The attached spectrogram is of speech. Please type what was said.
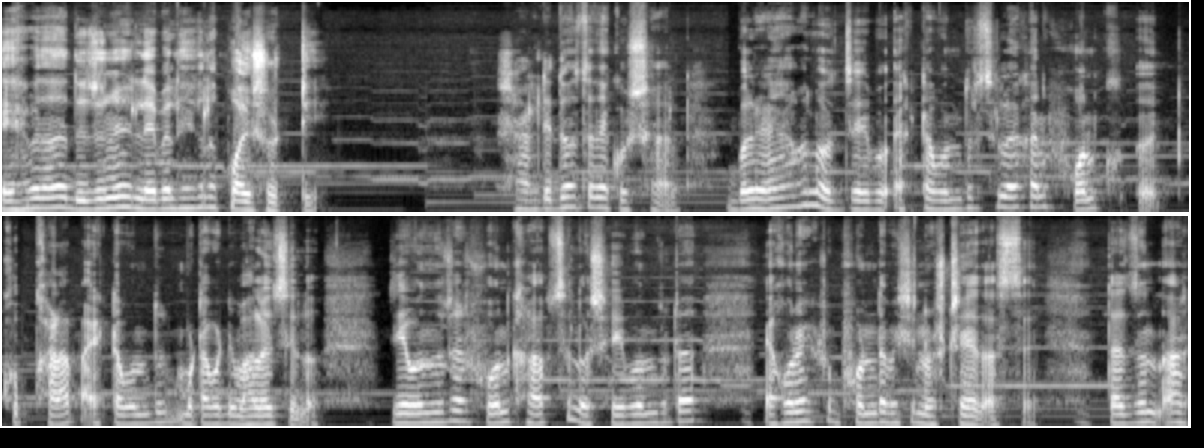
এভাবে তাদের দুজনের লেভেল হয়ে গেলো পঁয়ষট্টি। সালটি দু হাজার একুশ সাল। বলে রাখা হলো যে, একটা বন্ধুর ছিল এখানে ফোন খুব খারাপ আর একটা বন্ধুর মোটামুটি ভালোই ছিল। যে বন্ধুটার ফোন খারাপ ছিল, সেই বন্ধুটা এখন একটু ফোনটা বেশি নষ্ট হয়ে যাচ্ছে। তার জন্য আর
